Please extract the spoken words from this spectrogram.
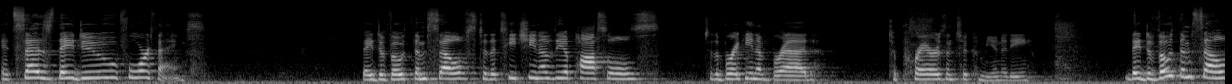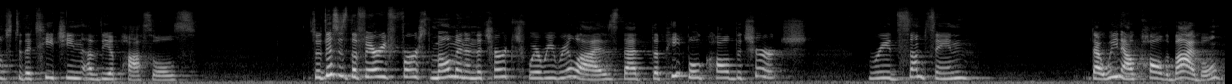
It says they do four things. They devote themselves to the teaching of the apostles, to the breaking of bread, to prayers, and to community. They devote themselves to the teaching of the apostles. So, this is the very first moment in the church where we realize that the people called the church read something that we now call the Bible,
